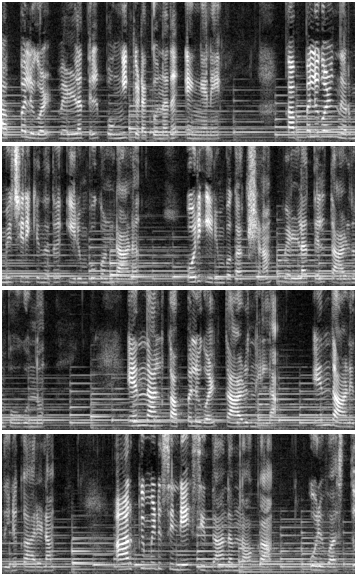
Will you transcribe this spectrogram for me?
കപ്പലുകൾ വെള്ളത്തിൽ പൊങ്ങിക്കിടക്കുന്നത് എങ്ങനെ? കപ്പലുകൾ നിർമ്മിച്ചിരിക്കുന്നത് ഇരുമ്പ് കൊണ്ടാണ്. ഒരു ഇരുമ്പ് കഷണം വെള്ളത്തിൽ താഴ്ന്നു പോകുന്നു. എന്നാൽ കപ്പലുകൾ താഴുന്നില്ല. എന്താണിതിന് കാരണം? ആർക്കിമിഡിസിന്റെ സിദ്ധാന്തം നോക്കാം. ഒരു വസ്തു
